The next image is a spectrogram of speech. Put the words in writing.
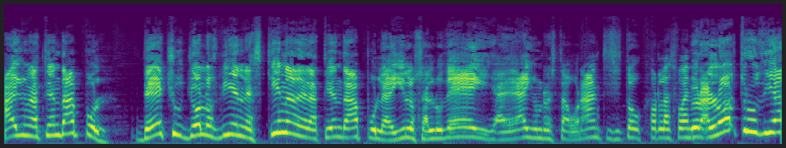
hay una tienda Apple. De hecho, yo los vi en la esquina de la tienda Apple, ahí los saludé y ahí hay un restaurante y todo. Por las fuentes. Pero al otro día,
